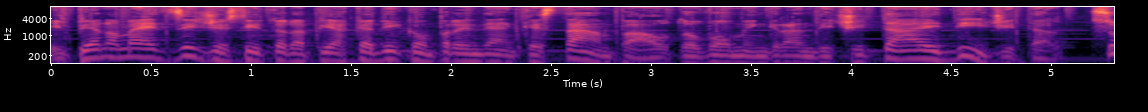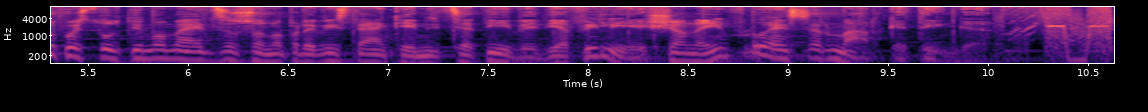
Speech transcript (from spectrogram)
Il piano mezzi gestito da PHD comprende anche stampa, autovom in grandi città e digital. Su quest'ultimo mezzo sono previste anche iniziative di affiliation e influencer marketing.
